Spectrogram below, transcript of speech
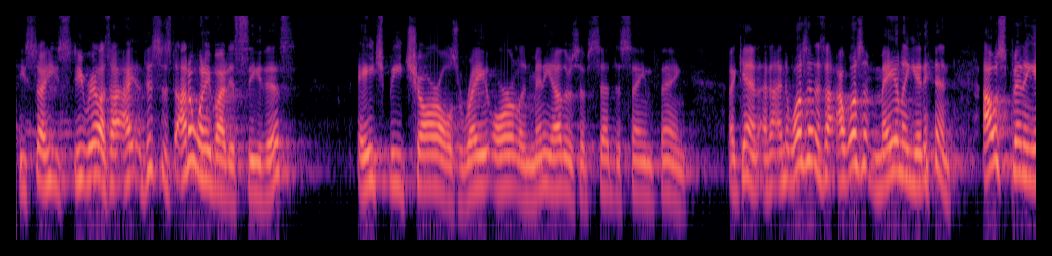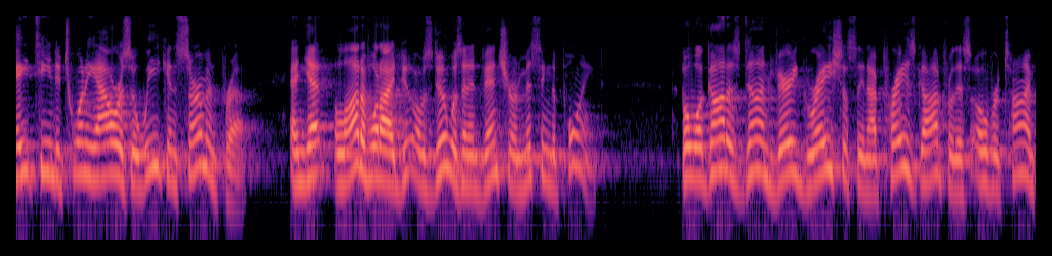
He, started, he, he realized, I, this is, I don't want anybody to see this. H.B. Charles, Ray Ortlund, many others have said the same thing. Again, and it wasn't as I wasn't mailing it in. I was spending 18 to 20 hours a week in sermon prep. And yet, a lot of what I, do, I was doing was an adventure and missing the point. But what God has done very graciously, and I praise God for this over time,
